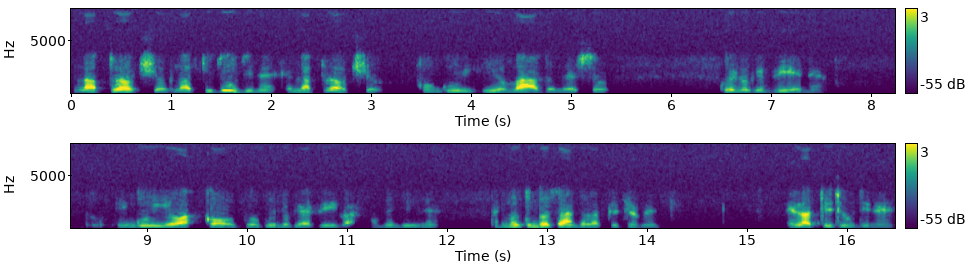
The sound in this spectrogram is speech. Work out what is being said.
l'approccio, l'attitudine e l'approccio con cui io vado verso quello che viene, in cui io accolgo quello che arriva, come dire. È molto importante l'atteggiamento e l'attitudine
